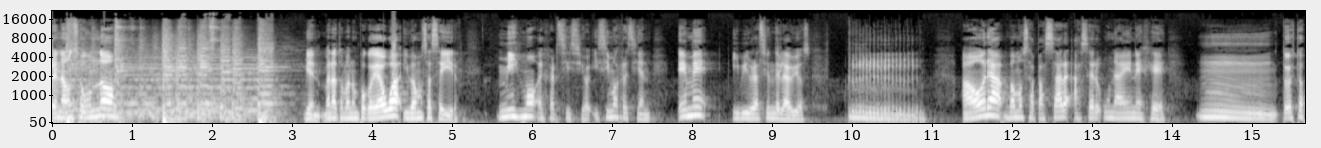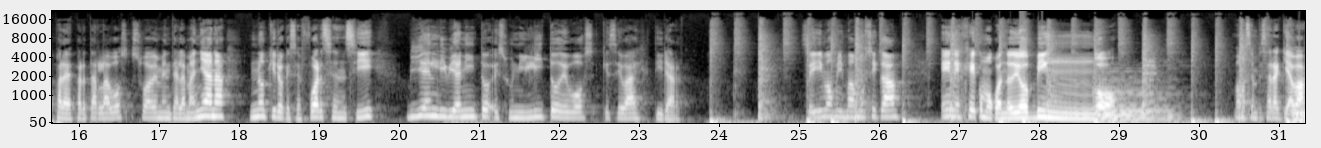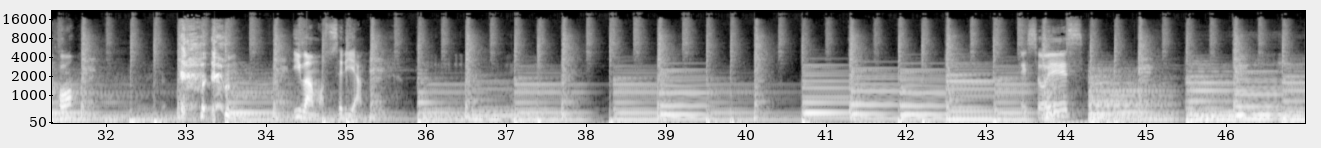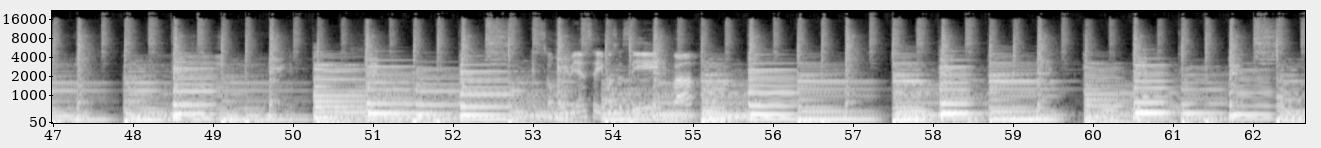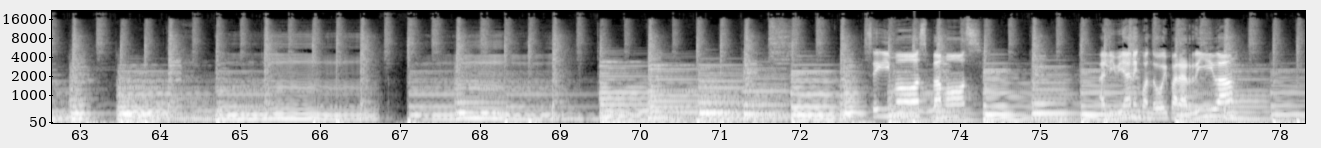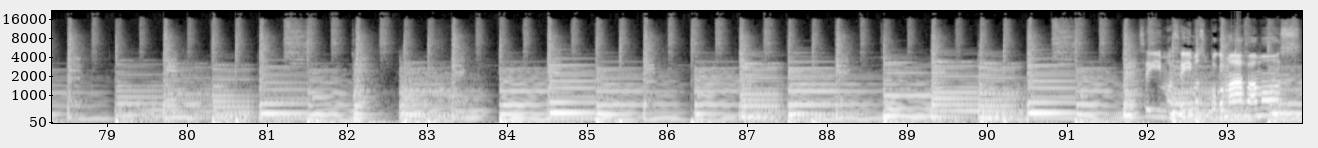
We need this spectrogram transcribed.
Vamos a frenar un segundo. Bien, van a tomar un poco de agua y vamos a seguir. Mismo ejercicio. Hicimos recién M y vibración de labios. Ahora vamos a pasar a hacer una NG. Mm, todo esto es para despertar la voz suavemente a la mañana. No quiero que se esfuercen, ¿sí? Bien livianito, es un hilito de voz que se va a estirar. Seguimos misma música. NG como cuando dio bingo. Vamos a empezar aquí abajo. y vamos, sería. Eso es. Alivianen cuando voy para arriba. Seguimos, seguimos un poco más, vamos.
